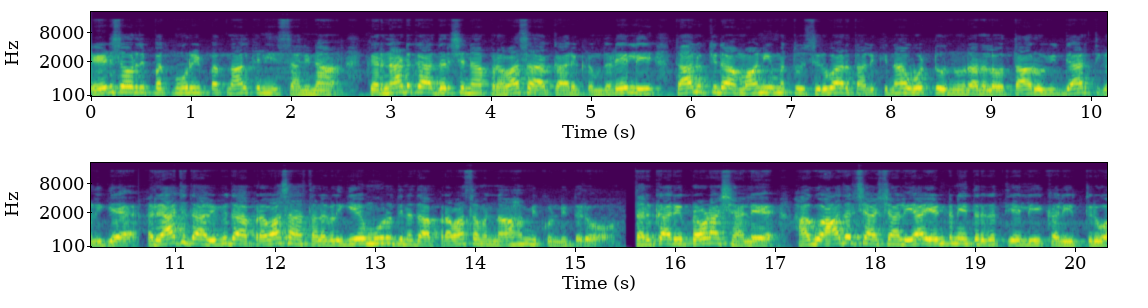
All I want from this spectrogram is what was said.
ಎರಡು ಸಾವಿರದ ಇಪ್ಪತ್ತ್ಮೂರು ಇಪ್ಪತ್ನಾಲ್ಕನೇ ಸಾಲಿನ ಕರ್ನಾಟಕ ದರ್ಶನ ಪ್ರವಾಸ ಕಾರ್ಯಕ್ರಮದಡಿಯಲ್ಲಿ ತಾಲೂಕಿನ ಮಾನಿ ಮತ್ತು ಸಿರುವಾರ ತಾಲೂಕಿನ ಒಟ್ಟು ನೂರ ನಲವತ್ತಾರು ವಿದ್ಯಾರ್ಥಿಗಳಿಗೆ ರಾಜ್ಯದ ವಿವಿಧ ಪ್ರವಾಸ ಸ್ಥಳಗಳಿಗೆ ಮೂರು ದಿನದ ಪ್ರವಾಸವನ್ನು ಹಮ್ಮಿಕೊಂಡಿದ್ದರು. ಸರ್ಕಾರಿ ಪ್ರೌಢಶಾಲೆ ಹಾಗೂ ಆದರ್ಶ ಶಾಲೆಯ ಎಂಟನೇ ತರಗತಿಯಲ್ಲಿ ಕಲಿಯುತ್ತಿರುವ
